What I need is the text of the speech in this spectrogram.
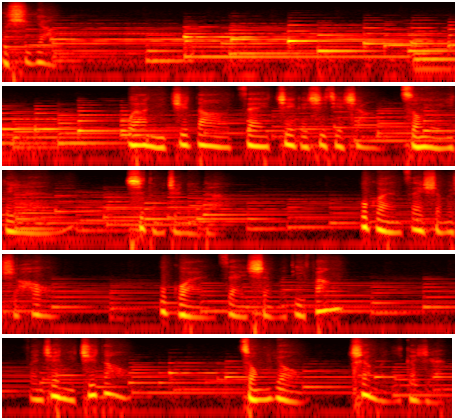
不需要。我要你知道，在这个世界上，总有一个人是等着你的。不管在什么时候，不管在什么地方，反正你知道，总有这么一个人。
